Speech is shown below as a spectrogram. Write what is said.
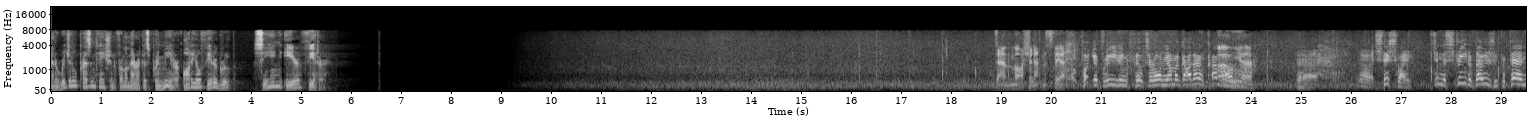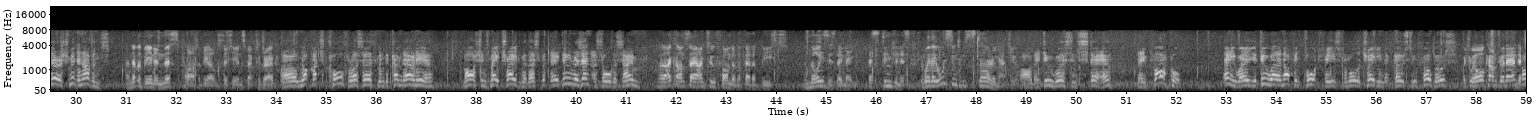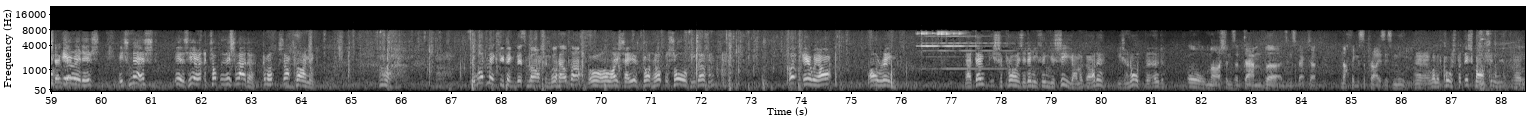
an original presentation from America's premier audio theater group, Seeing Ear Theater. Damn Martian atmosphere. Well, put your breathing filter on, Yamagata, and come Oh, on. yeah. Uh, oh, it's this way. It's in the street of those who prepare nourishment in ovens. I've never been in this part of the old city, Inspector Gregg. Oh, not much call for us Earthmen to come down here. Martians may trade with us, but they do resent us all the same. Well, I can't say I'm too fond of the feathered beasts. The noises they make, their stinginess, the way they always seem to be staring at you. Oh, they do worse than stare. They varkle. Anyway, you do well enough in port fees from all the trading that goes through Phobos. Which will all come to an end if Oh, we don't here get... it is. Its nest is here at the top of this ladder. Come on, start climbing. So what makes you think this Martian will help us? Oh, all I say is God help us all if he doesn't. Oh, here we are. I'll ring. Now, don't be surprised at anything you see, Yamagata. He's an odd bird. All Martians are damn birds, Inspector. Nothing surprises me. Uh, well, of course, but this Martian is... Um...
